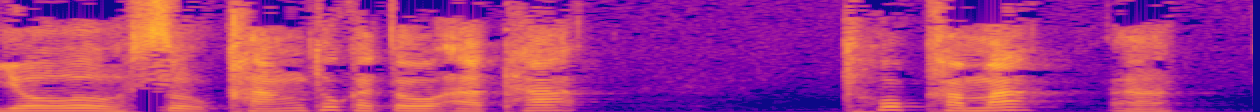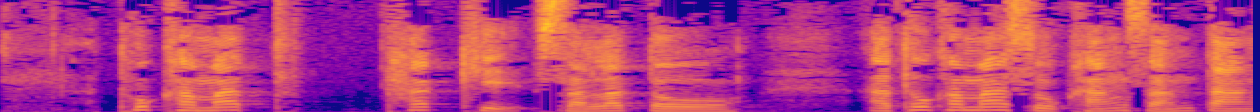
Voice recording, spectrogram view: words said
โยสุขังทุกขโตอัฏฐทุกขมะทุกขมัทักขิสัลโตอทุกขมะสุขังสันตัง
